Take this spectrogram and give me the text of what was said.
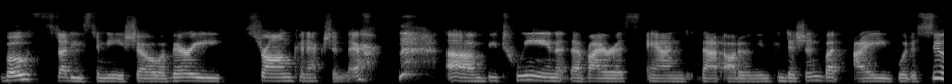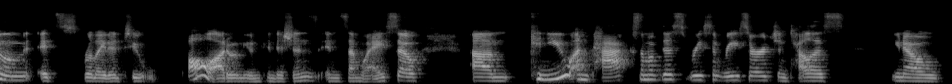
both studies to me show a very strong connection there um, between that virus and that autoimmune condition, but I would assume it's related to all autoimmune conditions in some way. So um, can you unpack some of this recent research and tell us, you know,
